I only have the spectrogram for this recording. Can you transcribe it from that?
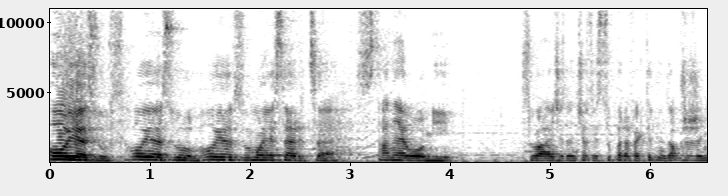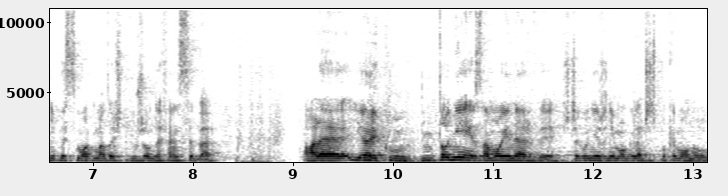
O Jezus, o Jezu, o Jezu, moje serce, stanęło mi. Słuchajcie, ten cios jest super efektywny, dobrze, że niby Smog ma dość dużą defensywę. Ale jejku, to nie jest na moje nerwy, szczególnie, że nie mogę leczyć Pokémonów.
